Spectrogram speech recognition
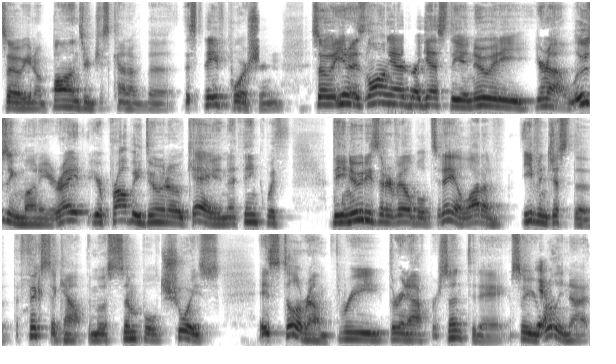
So, you know, bonds are just kind of the the safe portion. So, you know, as long as I guess the annuity, you're not losing money, right? You're probably doing okay. And I think with the annuities that are available today, a lot of even just the, the fixed account, the most simple choice is still around three, three and a half percent today. So you're yeah. really not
